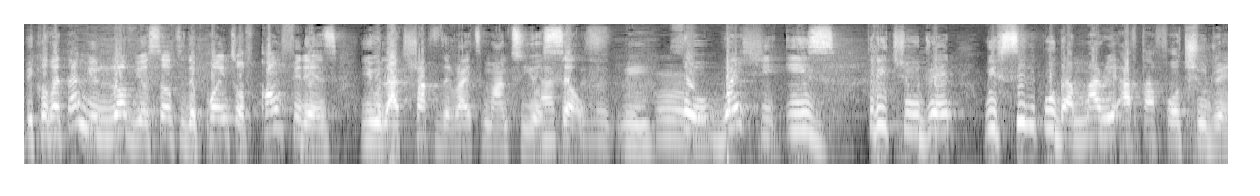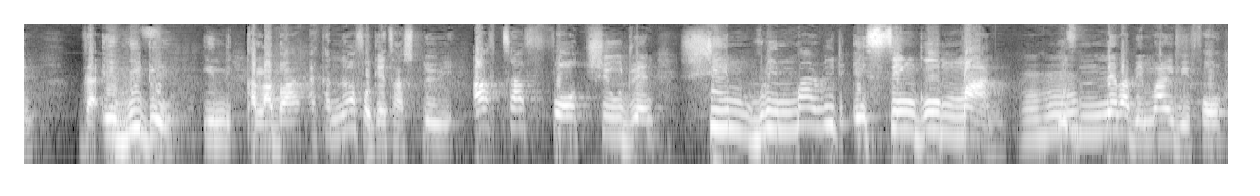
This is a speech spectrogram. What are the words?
Because by the time you love yourself to the point of confidence, you will attract the right man to yourself. Absolutely. So where she is, three children, we've seen people that marry after four children. That a widow in Calabar, I can never forget her story. After four children, she remarried a single man who's never been married before,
